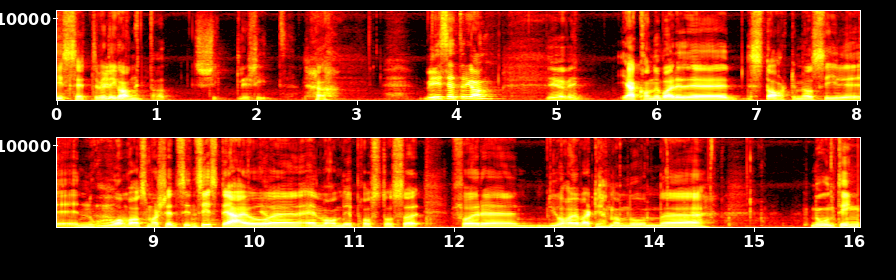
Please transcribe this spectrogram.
vi setter vel i gang. Det lukta skikkelig skit. Vi setter i gang. Det gjør vi. Jeg kan jo bare eh, starte med å si noe om hva som har skjedd siden sist. Det er jo eh, en vanlig post også. For eh, du har jo vært gjennom noen noen ting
